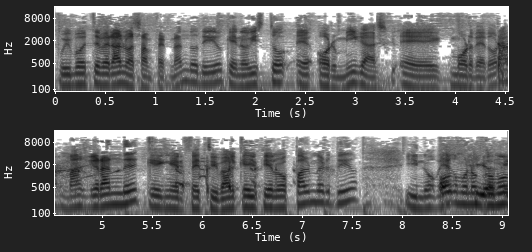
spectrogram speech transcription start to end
fuimos este verano a San Fernando, tío, que no he visto eh, hormigas eh, mordedoras más grandes que en el festival que hicieron los Palmer, tío. Y no vea cómo, no, Hostia, cómo,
